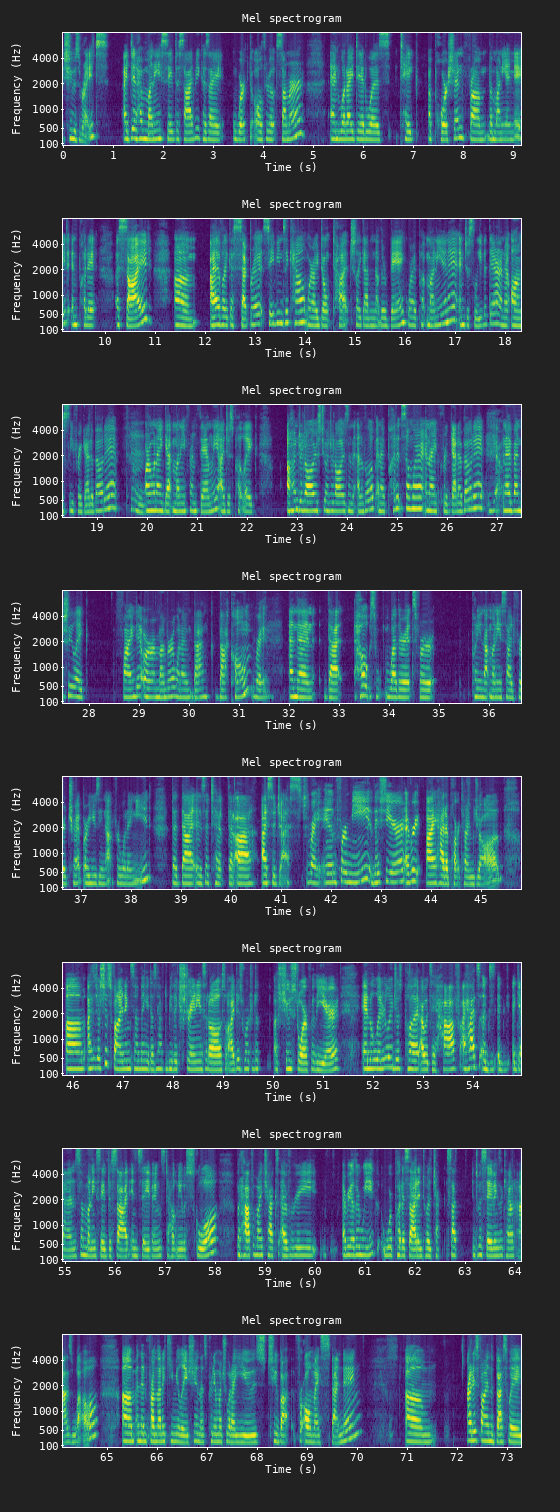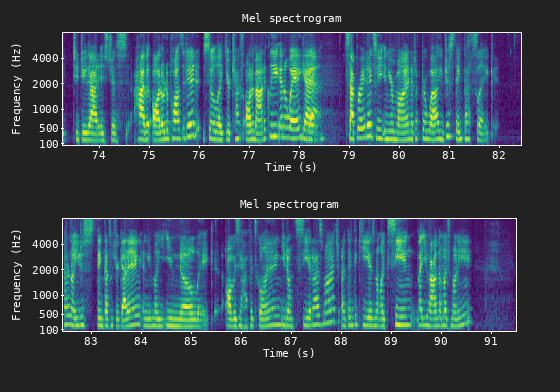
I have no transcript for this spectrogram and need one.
she was right. I did have money saved aside because I worked all throughout summer. And what I did was take a portion from the money I made and put it aside. Um, I have like a separate savings account where I don't touch, like at another bank, where I put money in it and just leave it there and I honestly forget about it. Hmm. Or when I get money from family, I just put like $100, $200 in an envelope and I put it somewhere and I forget about it. Yeah. And I eventually like find it or remember when I'm back back home Right. and then that helps whether it's for putting that money aside for a trip or using that for what I need. But that is a tip that I I suggest. Right. And for me, this year, every I had a part-time job. Um, I suggest just finding something. It doesn't have to be like extraneous at all. So I just worked at a, a shoe store for the year and literally just put, I would say half. I had again some money saved aside in savings to help me with school, but half of my checks every every other week were put aside into a check into a savings account as well. Um, and then from that accumulation, that's pretty much what I use to buy for all my spending. Um, I just find the best way to do that is just have it auto deposited. So like your checks automatically in a way get Yeah. Separated. So you, in your mind after a while, you just think that's like, I don't know, you just think that's what you're getting. And even though you know like obviously half it's going, you don't see it as much. And I think the key is not like seeing that you have that much money.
